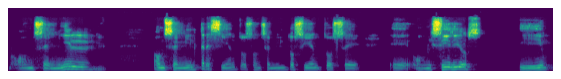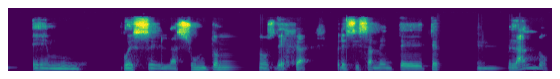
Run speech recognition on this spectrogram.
11 mil, 11.300, 11.200 eh, eh, homicidios y em, pues el asunto nos deja precisamente temblando,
